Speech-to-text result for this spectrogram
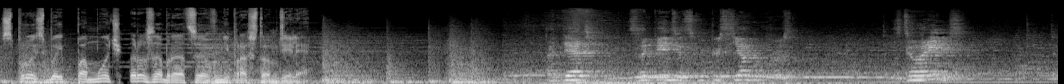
с просьбой помочь разобраться в непростом деле. Опять за пензенскую крестьянку просят. Сговорились? Так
